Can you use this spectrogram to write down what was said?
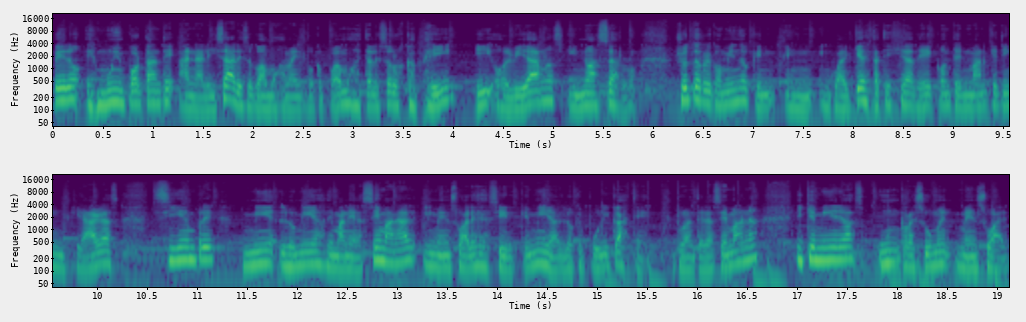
Pero es muy importante analizar eso que vamos a medir, porque podemos establecer los KPI y olvidarnos y no hacerlo. Yo te recomiendo que en, cualquier estrategia de content marketing que hagas, siempre lo midas de manera semanal y mensual. Es decir, que mira lo que publicaste durante la semana y que miras un resumen mensual.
